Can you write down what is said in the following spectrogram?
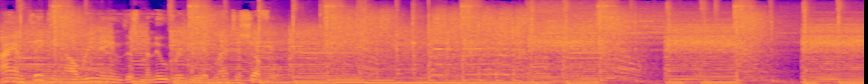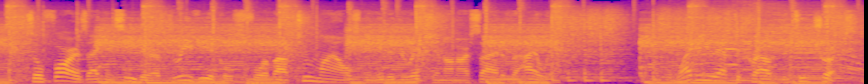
I am thinking I'll rename this maneuver the Atlanta Shuffle. So far as I can see, there are three vehicles for about two miles in either direction on our side of the highway. Why do you have to crowd the two trucks?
